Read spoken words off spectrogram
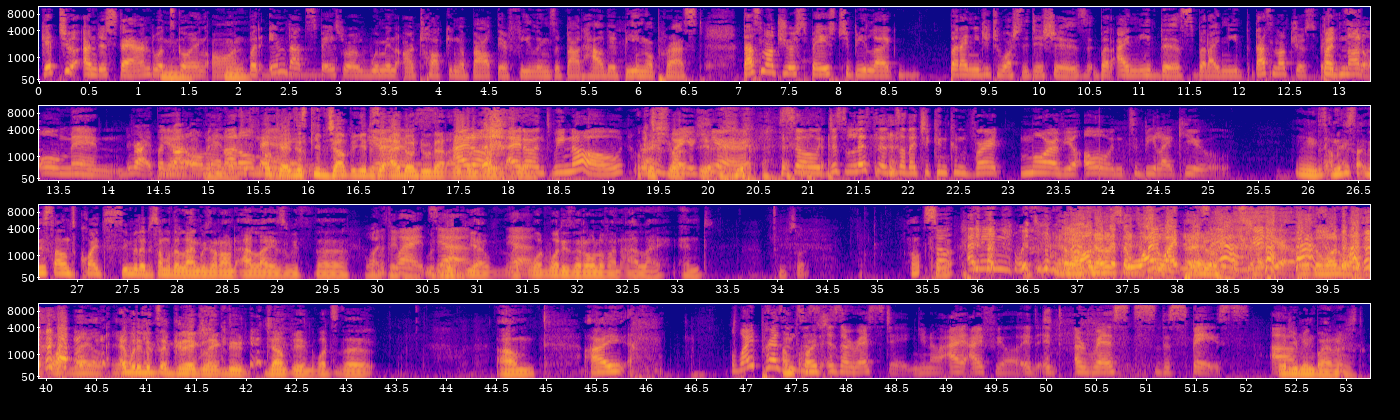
get to understand Mm. what's going on, but in that space where women are talking about their feelings, about how they're being oppressed, that's not your space to be like. But I need you to wash the dishes. But I need this. But I need. That's not your space. But not So- all men. Right, but not all men, Not all men. Okay, just keep jumping in to say I don't do that. I, I don't. don't. do. I don't. We know, which Okay, is why you're Yeah. here. so just listen so that you can convert more of your own to be like you. Mm, this, I mean, this this sounds quite similar to some of the language around allies with uh, White With people. whites, with yeah, the- yeah, like what what is the role of an ally? And I'm sorry. Oh, So. I mean, we all look at the one white person in the studio. the one white, white male. Yeah. Everybody looks at Greg like, dude, jump in. What's the? Um, I white presence quite- is, is arresting. You know, I I feel it it arrests the space. what do you Um, mean by arrest?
